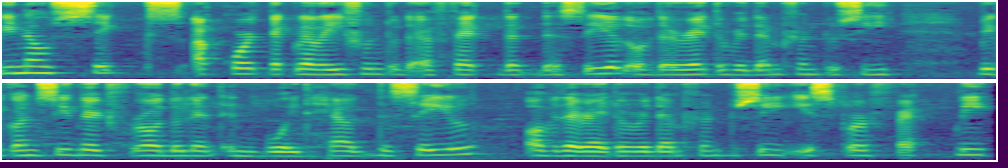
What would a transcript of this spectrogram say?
B now seeks a court declaration to the effect that the sale of the right of redemption to C be considered fraudulent and void held. The sale of the right of redemption to C is perfectly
